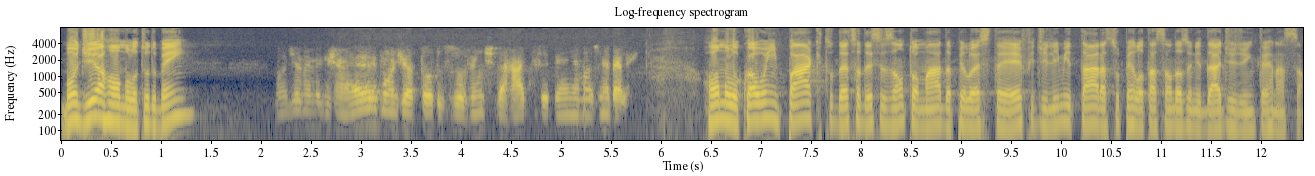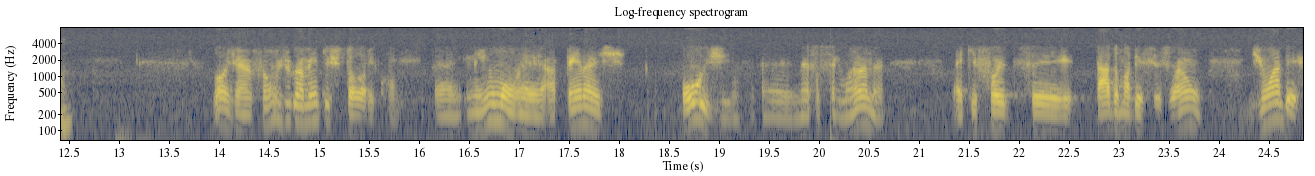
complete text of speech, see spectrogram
Bom dia, Rômulo, tudo bem? Bom dia, meu amigo Jair, bom dia a todos os ouvintes da Rádio CBN Amazônia Belém. Rômulo, qual o impacto dessa decisão tomada pelo STF de limitar a superlotação das unidades de internação? Bom, Jair, foi um julgamento histórico. É, nenhum, é, apenas hoje, é, nessa semana, é que foi ser dada uma decisão de um habeas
